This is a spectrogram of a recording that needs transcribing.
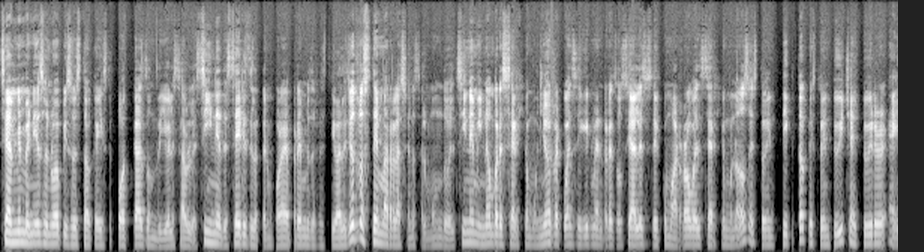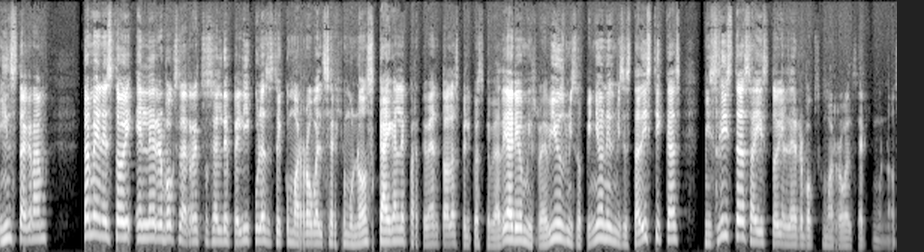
Sean bienvenidos a un nuevo episodio de Está OK, este podcast donde yo les hablo de cine, de series, de la temporada de premios, de festivales y otros temas relacionados al mundo del cine. Mi nombre es Sergio Muñoz. Recuerden seguirme en redes sociales. Estoy como arroba el Sergio Muñoz. Estoy en TikTok, estoy en Twitch, en Twitter e Instagram. También estoy en Letterboxd, la red social de películas. Estoy como arroba el Sergio Munoz. Cáiganle para que vean todas las películas que veo a diario, mis reviews, mis opiniones, mis estadísticas, mis listas. Ahí estoy en Letterboxd como arroba el Sergio Munoz.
